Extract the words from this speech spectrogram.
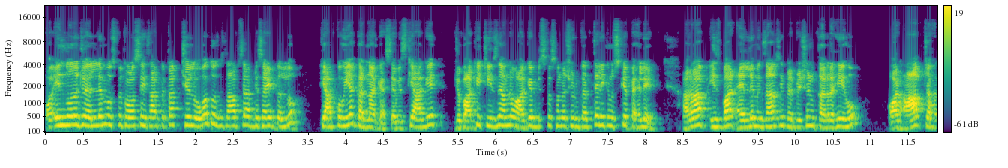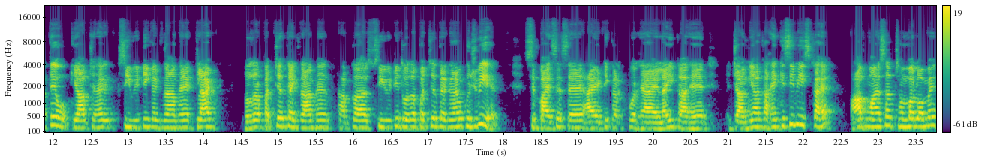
और इन दोनों जो एलएम है उसमें थोड़ा सा हिसाब किताब चिल होगा तो उस हिसाब से आप डिसाइड कर लो कि आपको भैया करना कैसे अब इसके आगे जो बाकी चीज़ें हम लोग आगे डिस्कस करना शुरू करते हैं, लेकिन उसके पहले, अगर आप इस बार एल एम एग्ज़ाम की प्रिपरेशन कर रहे हो, और आप चाहते हो कि आप चाहे सीवीटी का एग्ज़ाम है क्लैट 2025 का एग्ज़ाम है, आपका सीवीटी 2025 का एग्ज़ाम कुछ भी है सिपाइसिस है आईआईटी खड़गपुर है आई का है जामिया का है, किसी भी इसका है, आप हमारे साथ संभव लॉ में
